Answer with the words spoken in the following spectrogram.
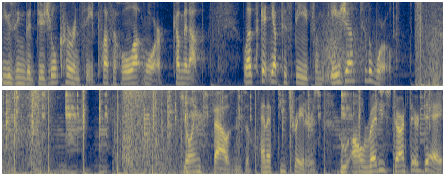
using the digital currency, plus a whole lot more coming up. Let's get you up to speed from Asia to the world. Join thousands of NFT traders who already start their day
